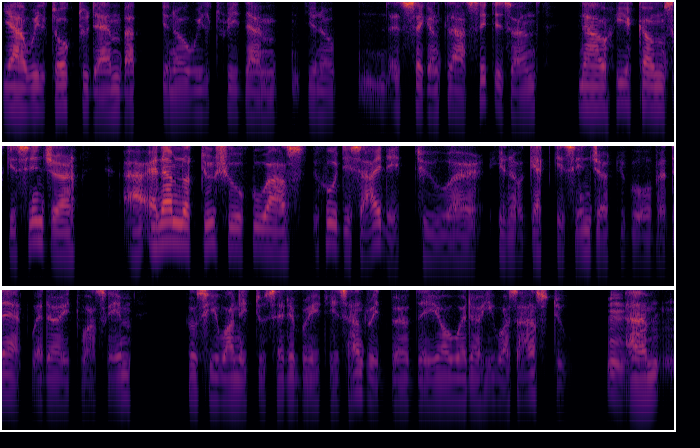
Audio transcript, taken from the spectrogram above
yeah, we'll talk to them, but you know, we'll treat them, you know, second-class citizens. Now here comes Kissinger, uh, and I'm not too sure who asked, who decided to, uh, you know, get Kissinger to go over that. Whether it was him because he wanted to celebrate his hundredth birthday, or whether he was asked to. Hmm. Um,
